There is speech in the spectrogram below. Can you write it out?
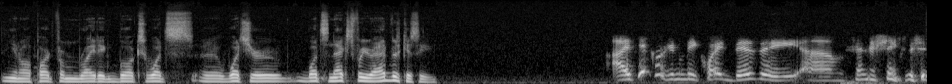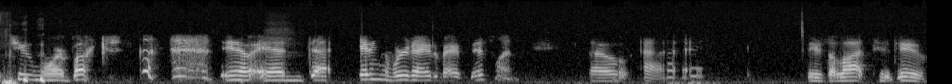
you know, apart from writing books, what's uh, what's your what's next for your advocacy? I think we're going to be quite busy um, finishing the two more books, you know, and uh, getting the word out about this one. So uh, there's a lot to do.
